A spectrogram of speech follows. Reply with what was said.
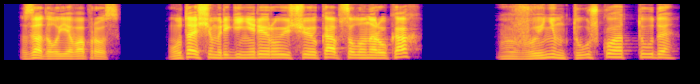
— задал я вопрос. «Утащим регенерирующую капсулу на руках?» «Вынем тушку оттуда».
